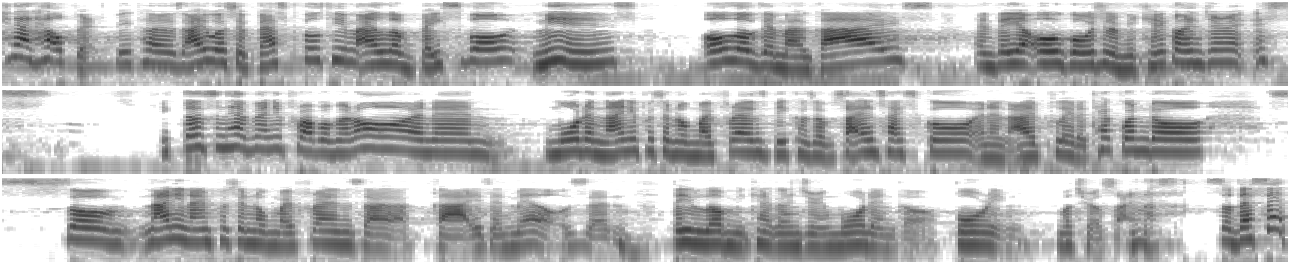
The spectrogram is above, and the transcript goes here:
Cannot help it because I was a basketball team. I love baseball means all of them are guys and they are all go to the mechanical engineering. It's, it doesn't have any problem at all. And then more than 90% of my friends because of science high school, and then I played a taekwondo. So 99% of my friends are guys and males, and mm. they love mechanical engineering more than the boring material science. so that's it.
